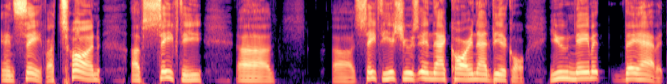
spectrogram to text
and safe. A ton of safety. Uh, uh, safety issues in that car, in that vehicle. You name it, they have it.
